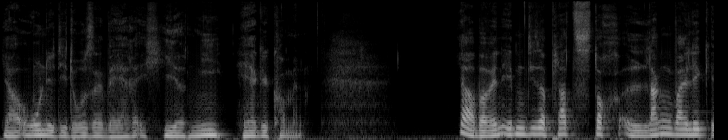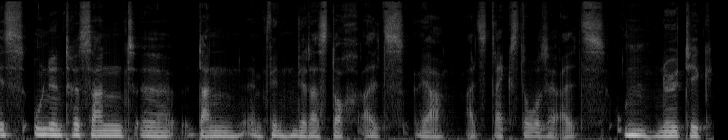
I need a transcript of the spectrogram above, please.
ja, ohne die Dose wäre ich hier nie hergekommen. Ja, aber wenn eben dieser Platz doch langweilig ist, uninteressant, äh, dann empfinden wir das doch als, ja, als Drecksdose, als unnötig.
